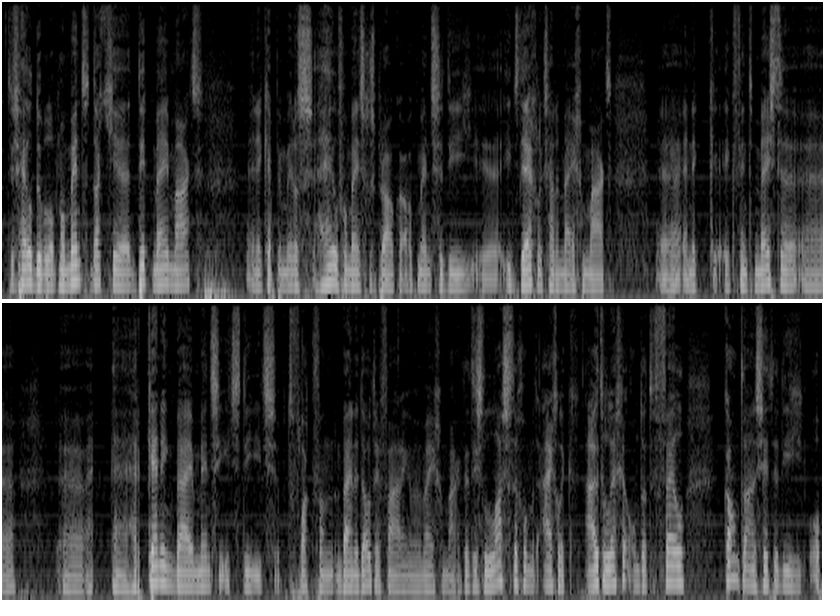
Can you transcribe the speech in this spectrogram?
het is heel dubbel. Op het moment dat je dit meemaakt, en ik heb inmiddels heel veel mensen gesproken, ook mensen die eh, iets dergelijks hadden meegemaakt. Eh, en ik, ik vind de meeste eh, herkenning bij mensen iets die iets op het vlak van bijna doodervaring hebben meegemaakt. Het is lastig om het eigenlijk uit te leggen, omdat er veel kanten aan zitten die op,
